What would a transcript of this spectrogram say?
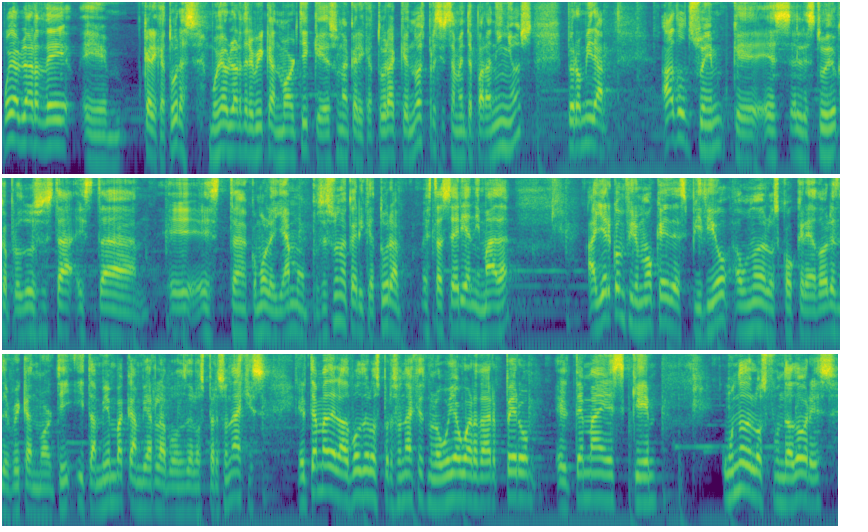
Voy a hablar de eh, caricaturas. Voy a hablar de Rick and Morty, que es una caricatura que no es precisamente para niños, pero mira, Adult Swim, que es el estudio que produce esta, esta, eh, esta, ¿cómo le llamo? Pues es una caricatura, esta serie animada Ayer confirmó que despidió a uno de los co-creadores de Rick and Morty y también va a cambiar la voz de los personajes. El tema de la voz de los personajes me lo voy a guardar, pero el tema es que uno de los fundadores,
